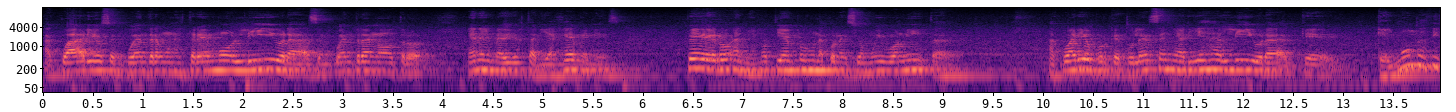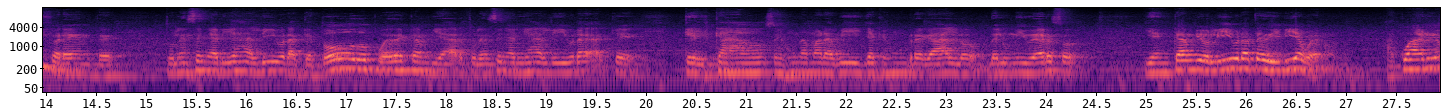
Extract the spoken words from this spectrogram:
Acuario se encuentra en un extremo, Libra se encuentra en otro, en el medio estaría Géminis. Pero al mismo tiempo es una conexión muy bonita. Acuario, porque tú le enseñarías a Libra que, que el mundo es diferente, tú le enseñarías a Libra que todo puede cambiar, tú le enseñarías a Libra que que el caos es una maravilla, que es un regalo del universo. Y en cambio Libra te diría, bueno, Acuario,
